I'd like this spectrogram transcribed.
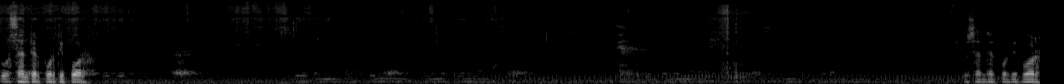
Ghost Hunter 44. Ghost Hunter 44.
